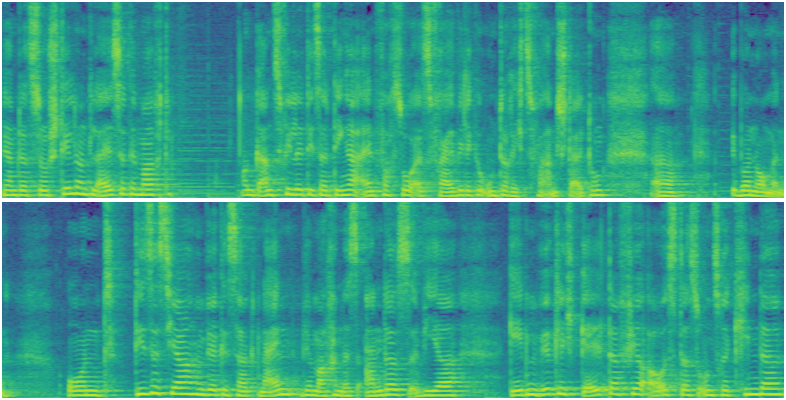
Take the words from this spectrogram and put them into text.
Wir haben das so still und leise gemacht und ganz viele dieser Dinge einfach so als freiwillige Unterrichtsveranstaltung äh, übernommen. Und dieses Jahr haben wir gesagt, nein, wir machen es anders. Wir geben wirklich Geld dafür aus, dass unsere Kinder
